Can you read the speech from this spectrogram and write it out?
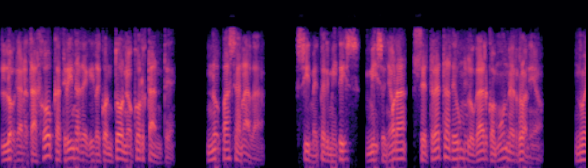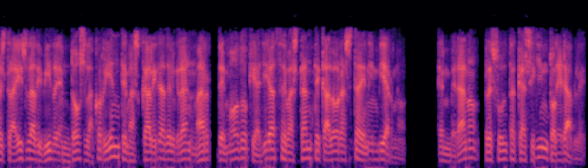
Logan atajó Katrina de Guide con tono cortante. No pasa nada. Si me permitís, mi señora, se trata de un lugar común erróneo. Nuestra isla divide en dos la corriente más cálida del gran mar, de modo que allí hace bastante calor hasta en invierno. En verano, resulta casi intolerable.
